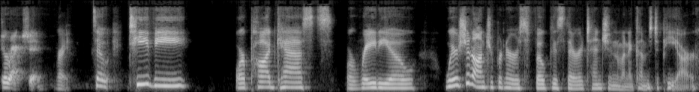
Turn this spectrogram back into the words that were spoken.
direction. Right. So TV or podcasts or radio, where should entrepreneurs focus their attention when it comes to PR?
